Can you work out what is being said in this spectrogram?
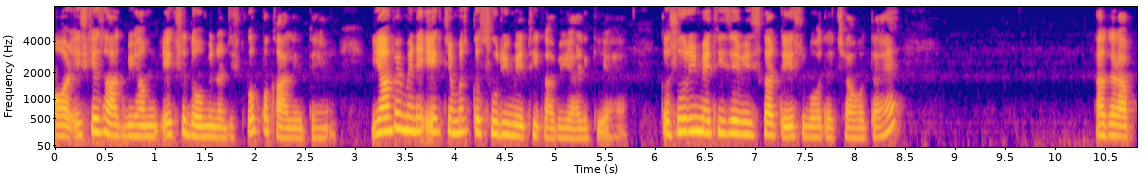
और इसके साथ भी हम एक से दो मिनट इसको पका लेते हैं। यहाँ पे मैंने एक चम्मच कसूरी मेथी का भी ऐड किया है। कसूरी मेथी से भी इसका टेस्ट बहुत अच्छा होता है। अगर आप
